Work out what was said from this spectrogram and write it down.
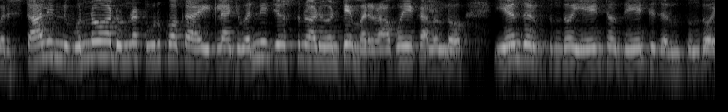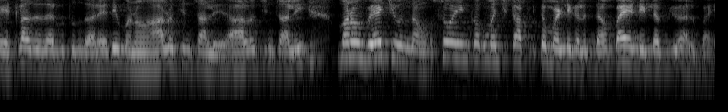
మరి స్టాలిన్ ఉన్నవాడు ఉన్నట్టు ఊరుకోక ఇట్లాంటివన్నీ చేస్తున్న చేస్తున్నాడు అంటే మరి రాబోయే కాలంలో ఏం జరుగుతుందో ఏంటో ఏంటి జరుగుతుందో ఎట్లా జరుగుతుందో అనేది మనం ఆలోచించాలి ఆలోచించాలి. మనం వేచి ఉందాం. సో ఇంకొక మంచి టాపిక్తో మళ్ళీ కలుద్దాం. బై అండి. లవ్ యూ ఆల్ బై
